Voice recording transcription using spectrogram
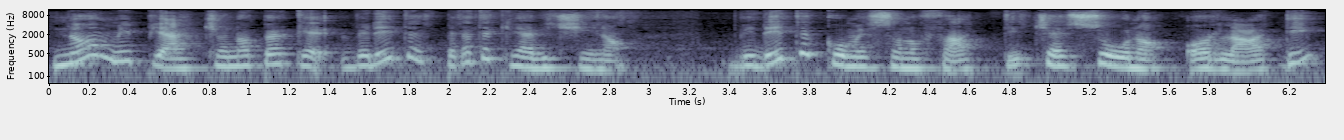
Non mi piacciono perché vedete aspettate che mi avvicino. Vedete come sono fatti? Cioè sono orlati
